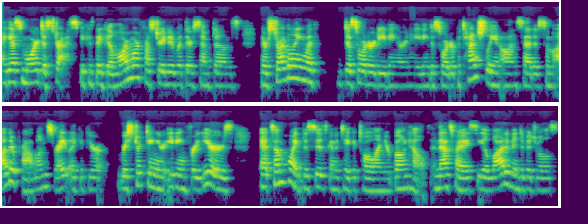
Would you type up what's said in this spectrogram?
I guess, more distress because they feel more and more frustrated with their symptoms. They're struggling with disordered eating or an eating disorder, potentially an onset of some other problems, right? Like if you're restricting your eating for years, at some point, this is going to take a toll on your bone health. And that's why I see a lot of individuals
